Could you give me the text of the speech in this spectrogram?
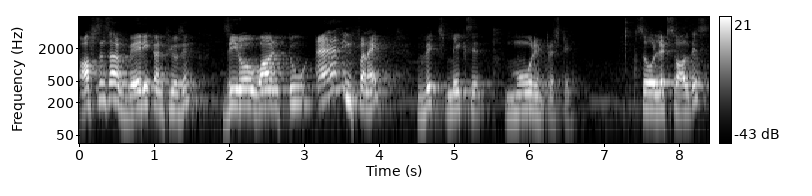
Options are very confusing 0, 1, 2 and infinite which makes it more interesting. So let's solve this.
